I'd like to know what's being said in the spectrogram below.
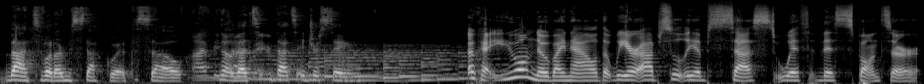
that's what i'm stuck with so no that's that's interesting. Okay, you all know by now that we are absolutely obsessed with this sponsor,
